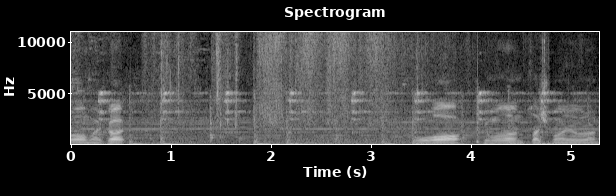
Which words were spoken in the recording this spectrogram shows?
Oh my god. Oha. Kim olan saçmalıyor vuran?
